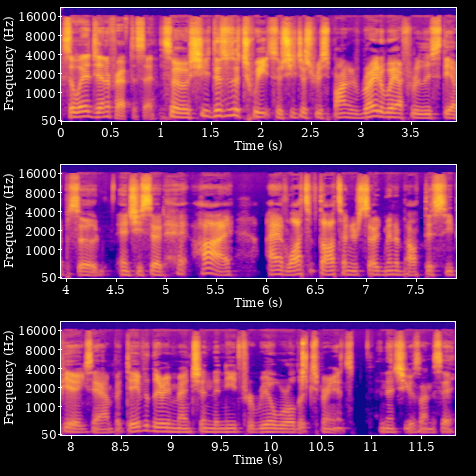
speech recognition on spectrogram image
so what did Jennifer have to say? So she this was a tweet, so she just responded right away after we released the episode, and she said, hey, "Hi, I have lots of thoughts on your segment about this CPA exam, but David Leary mentioned the need for real world experience." And then she goes on to say,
